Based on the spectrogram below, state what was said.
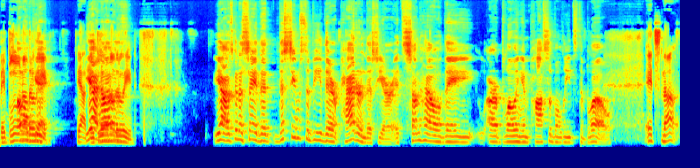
They blew another Okay. lead. Yeah, they Yeah, blew no, another was- lead. Yeah, I was going to say that this seems to be their pattern this year. It's somehow they are blowing impossible leads to blow. It's not.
